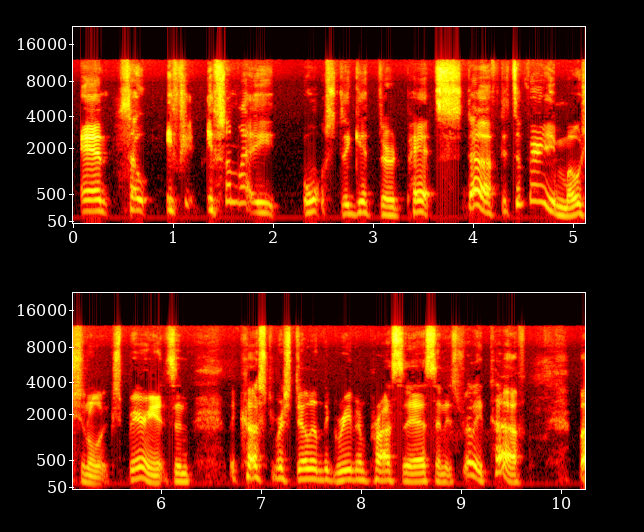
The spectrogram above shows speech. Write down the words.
And so if you, if somebody wants to get their pets stuffed, it's a very emotional experience and the customer's still in the grieving process and it's really tough.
